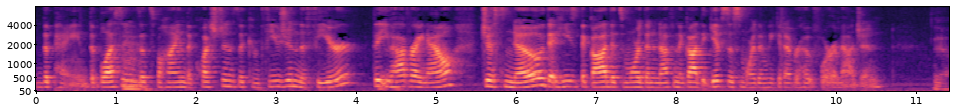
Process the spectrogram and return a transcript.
the pain, the blessings Mm. that's behind the questions, the confusion, the fear that you have right now. Just know that He's the God that's more than enough and the God that gives us more than we could ever hope for or imagine. Yeah.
